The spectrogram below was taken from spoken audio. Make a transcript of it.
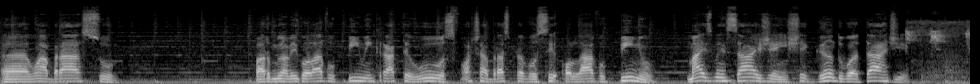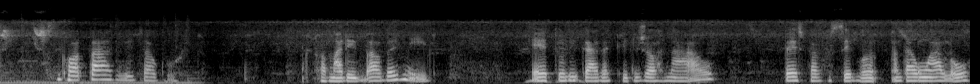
Uh, um abraço para o meu amigo Olavo Pinho em Crateus. Forte abraço para você, Olavo Pinho. Mais mensagem chegando, boa tarde. Boa tarde, Luiz Augusto. Sou Maria Bal Vermelho. Estou é, ligada aqui no jornal. Peço para você mandar um alô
